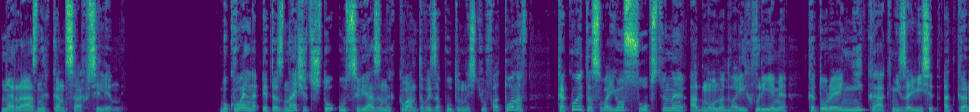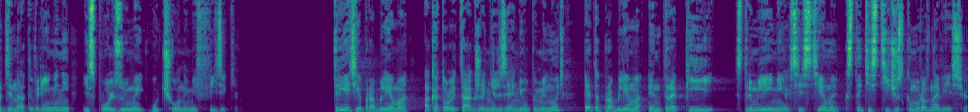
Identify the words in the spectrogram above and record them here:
на разных концах Вселенной. Буквально это значит, что у связанных квантовой запутанностью фотонов какое-то свое собственное одно на двоих время, которое никак не зависит от координаты времени, используемой учеными в физике. Третья проблема, о которой также нельзя не упомянуть, это проблема энтропии, стремления системы к статистическому равновесию.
